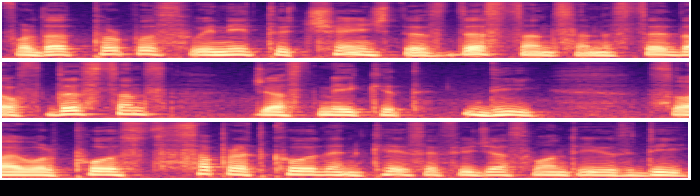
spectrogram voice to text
for that purpose we need to change this distance and instead of distance just make it D. So I will post separate code in case if you just want to use D.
